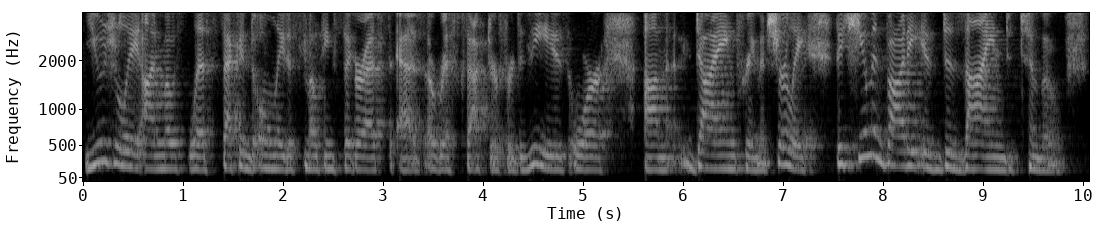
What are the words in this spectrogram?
usually on most lists second only to smoking cigarettes as a risk factor for disease or um, dying prematurely. The human body is designed to move.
